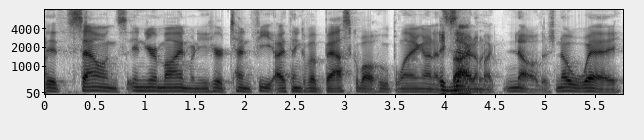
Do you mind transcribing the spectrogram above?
Yeah. it sounds in your mind when you hear ten feet. I think of a basketball hoop laying on its side. I'm like, no, there's no way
